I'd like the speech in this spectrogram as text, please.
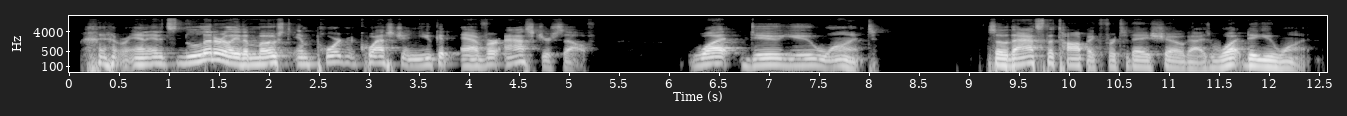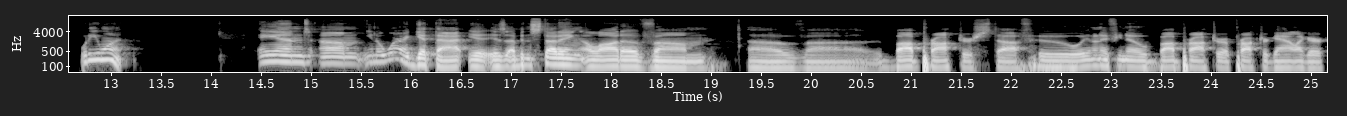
and it's literally the most important question you could ever ask yourself. What do you want? So that's the topic for today's show, guys. What do you want? What do you want? And um, you know where I get that is, I've been studying a lot of um, of uh, Bob Proctor stuff. Who I don't know if you know Bob Proctor or Proctor Gallagher.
